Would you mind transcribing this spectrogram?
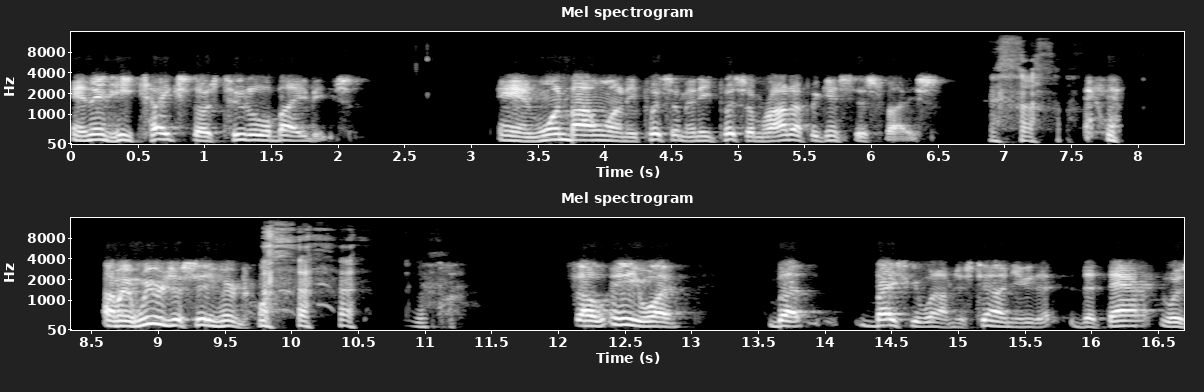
and then he takes those two little babies, and one by one he puts them and he puts them right up against his face. I mean, we were just sitting here going. so anyway, but basically, what I'm just telling you that that that was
